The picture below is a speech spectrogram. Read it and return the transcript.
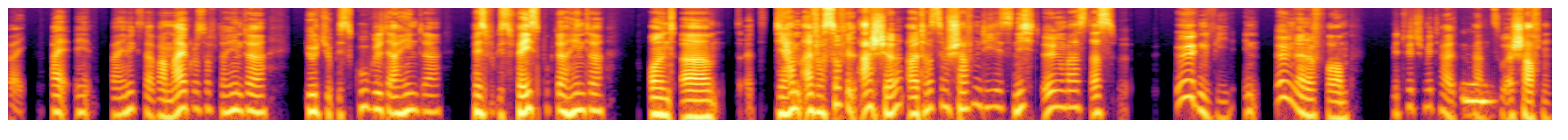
bei bei bei Mixer war Microsoft dahinter, YouTube ist Google dahinter, Facebook ist Facebook dahinter und, d die haben einfach so viel Asche, aber trotzdem schaffen die es nicht, irgendwas, das irgendwie in irgendeiner Form mit Twitch mithalten kann, Mhm. zu erschaffen.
